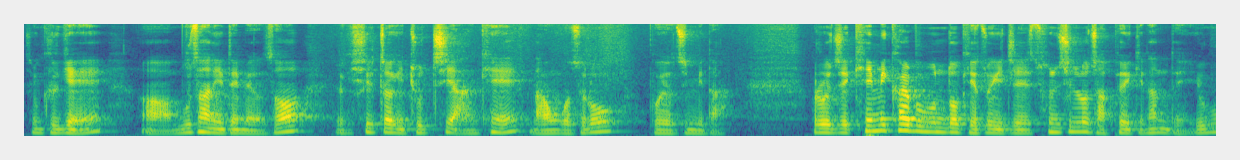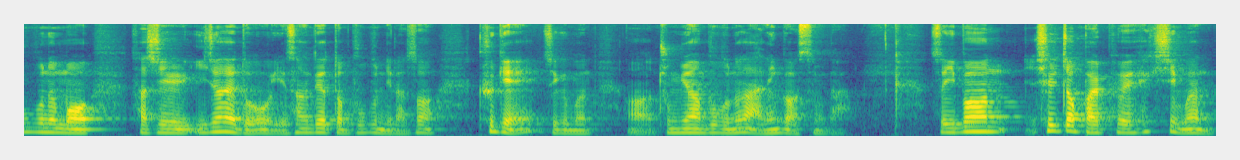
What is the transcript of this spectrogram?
지금 그게 어, 무산이 되면서 이렇게 실적이 좋지 않게 나온 것으로 보여집니다. 그리고 이제 케미칼 부분도 계속 이제 손실로 잡혀 있긴 한데 이 부분은 뭐 사실 이전에도 예상되었던 부분이라서 크게 지금은 어, 중요한 부분은 아닌 것 같습니다. 그래서 이번 실적 발표의 핵심은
